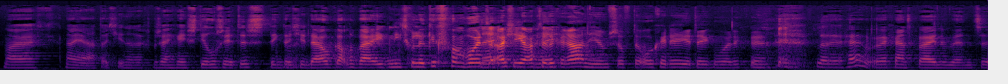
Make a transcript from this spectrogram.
Maar nou ja, dat je inderdaad, we zijn geen stilzitters. Ik denk dat je daar ook allebei niet gelukkig van wordt Nee, als je achter nee. de geraniums of de orchideeën tegenwoordig le- hè, weg aan het kwijnen bent. eh,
